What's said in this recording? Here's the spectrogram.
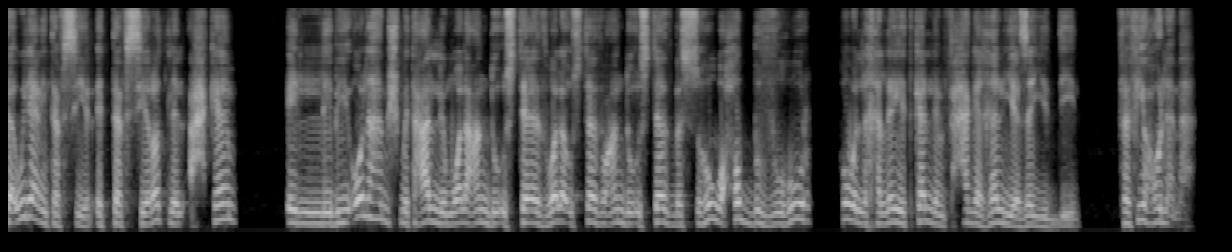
تأويل يعني تفسير التفسيرات للأحكام اللي بيقولها مش متعلم ولا عنده أستاذ ولا أستاذ وعنده أستاذ بس هو حب الظهور هو اللي خلاه يتكلم في حاجة غالية زي الدين. ففي علماء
